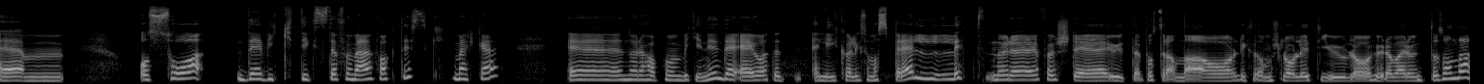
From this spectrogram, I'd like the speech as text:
Um, og så, det viktigste for meg faktisk, merker jeg, eh, når jeg har på meg bikini, det er jo at jeg, jeg liker liksom å sprelle litt når jeg først er ute på stranda og liksom slår litt hjul og hurra meg rundt og sånn, da.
